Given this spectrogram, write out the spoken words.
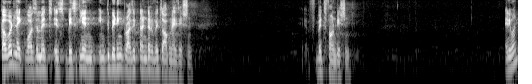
covered like WASM is basically an incubating project under which organization? Which foundation? Anyone?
